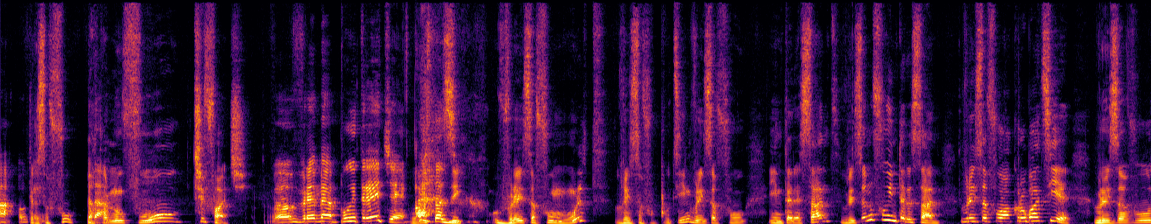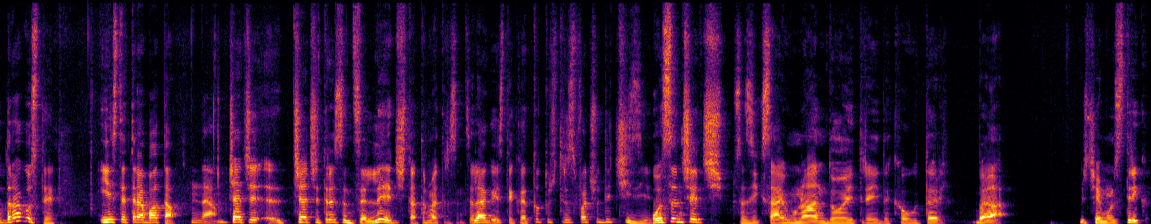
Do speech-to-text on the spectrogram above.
Ah, ok. Trebuie să fu. Dacă Da. nu fu, ce faci? Uh, Vremea pâ trece. Asta zic. Vrei să fu mult? Vrei să fu puțin? Vrei să fu interesant? Vrei să nu fu interesant? Vrei să fu acrobație? Vrei să fu dragoste? Este treaba ta. Da. Ceea ce, ceea ce trebuie să înțelegi, toată lumea trebuie să înțeleagă, este că totuși trebuie să faci o decizie. O să încerci, să zic, să ai un an, doi, trei de căutări. Bă, ce mult stric.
